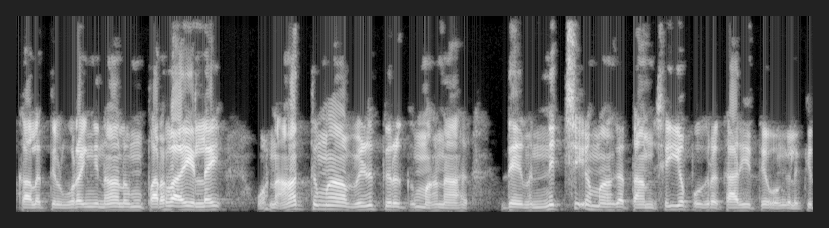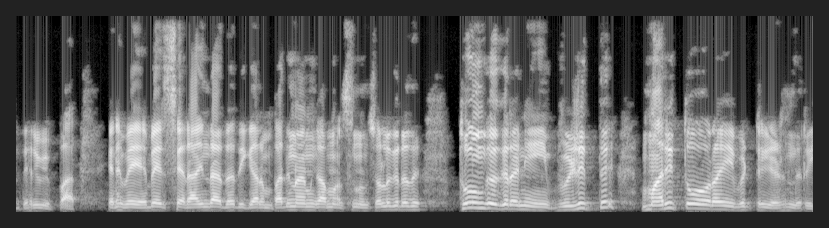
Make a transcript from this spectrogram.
காலத்தில் உறங்கினாலும் பரவாயில்லை உன் ஆத்மா விழுத்திருக்குமானால் தேவன் நிச்சயமாக தாம் செய்ய போகிற காரியத்தை உங்களுக்கு தெரிவிப்பார். எனவே எபேசியர் ஐந்தாவது அதிகாரம் பதினான்காம் வசனம் சொல்கிறது தூங்குகிற நீ விழித்து மரித்தோரை விட்டு எழுந்திரு.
